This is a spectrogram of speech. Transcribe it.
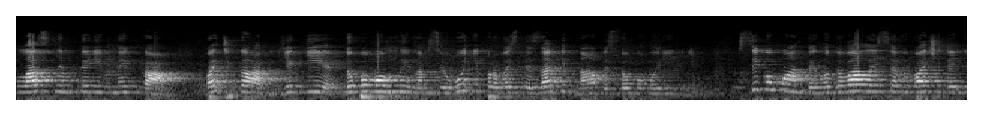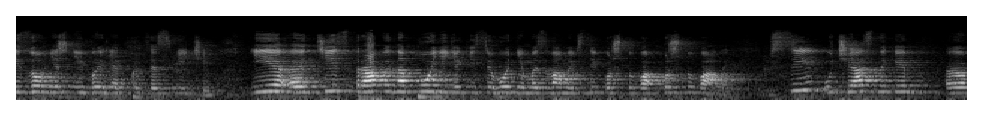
класним керівникам, батькам, які допомогли нам сьогодні провести захід на високому рівні. Всі команди готувалися, ви бачите, і зовнішній вигляд про це свідчить. І е, ті страви, напої, які сьогодні ми з вами всі коштували. Всі учасники е,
